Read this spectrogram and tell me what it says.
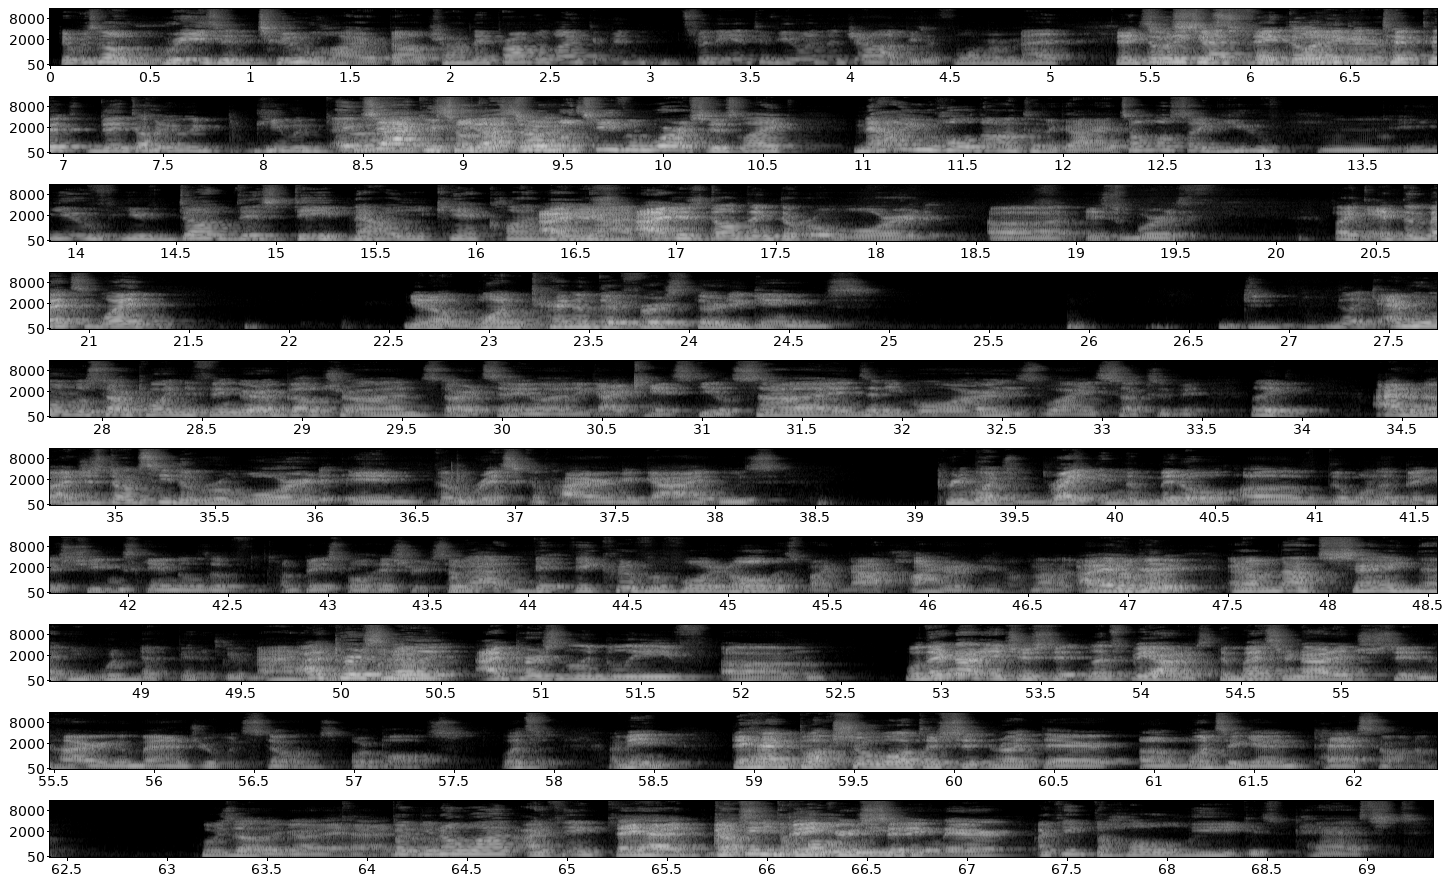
there was no reason to hire Beltran. They probably liked him in, for the interview and the job. He's a former Met. They thought he could. They thought he could tip it. They thought he would. He would. uh, Exactly. So that's what looks even worse. Is like now you hold on to the guy. It's almost like you've Hmm. you've you've dug this deep. Now you can't climb I just, out. I just don't think the reward uh, is worth. Like, if the Mets went, you know, won ten of their first thirty games, d- like everyone will start pointing the finger at Beltran, start saying, "Oh, the guy can't steal signs anymore. This is why he sucks a bit." Like, I don't know. I just don't see the reward in the risk of hiring a guy who's pretty much right in the middle of the one of the biggest cheating scandals of, of baseball history. So that they, they could have avoided all this by not hiring him. I'm not, I I'm not- agree. and I'm not saying that he wouldn't have been a good manager. I personally. I personally believe. Um, well, they're not interested. Let's be honest. The Mets are not interested in hiring a manager with stones or balls. Let's. I mean, they had Buck Showalter sitting right there. Uh, once again, passed on him. Who's the other guy they had? But you Um, know what? I think they had Dusty the Baker league- sitting there. I think the whole league is past.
